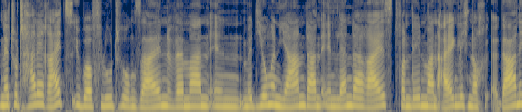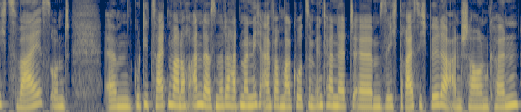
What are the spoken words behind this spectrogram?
eine totale Reizüberflutung sein, wenn man in, mit jungen Jahren dann in Länder reist, von denen man eigentlich noch gar nichts weiß. Und ähm, gut, die Zeiten waren noch anders. Ne? Da hat man nicht einfach mal kurz im Internet ähm, sich 30 Bilder anschauen können.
